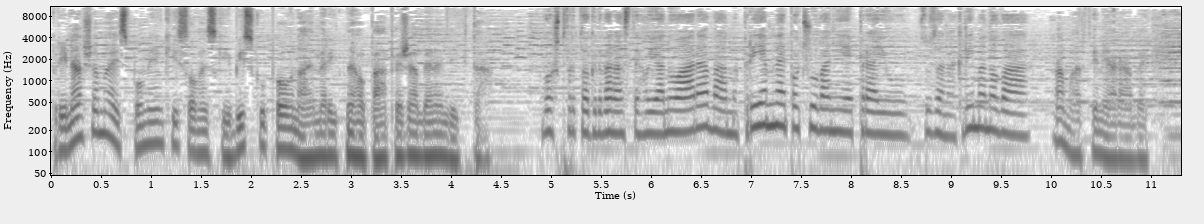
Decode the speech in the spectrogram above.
Prinášame aj spomienky slovenských biskupov na emeritného pápeža Benedikta. Vo štvrtok 12. januára vám príjemné počúvanie prajú Zuzana Klimanová a Martin Jarábek.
